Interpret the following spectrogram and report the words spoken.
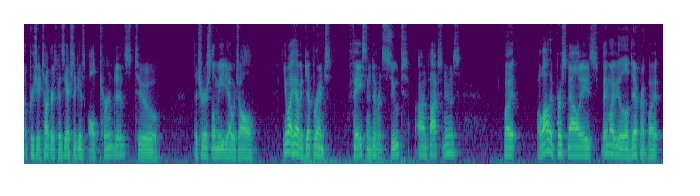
appreciate Tucker is because he actually gives alternatives to the traditional media, which all you might have a different face and a different suit on Fox News, but a lot of the personalities they might be a little different, but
